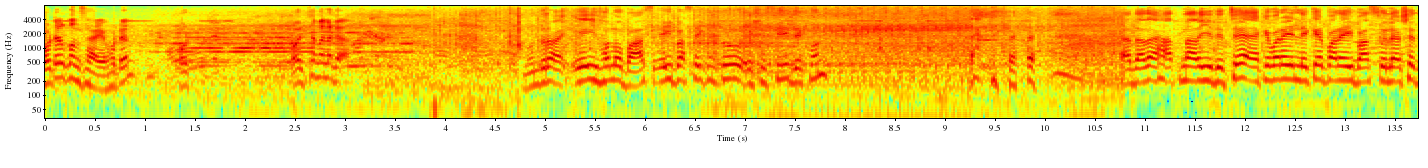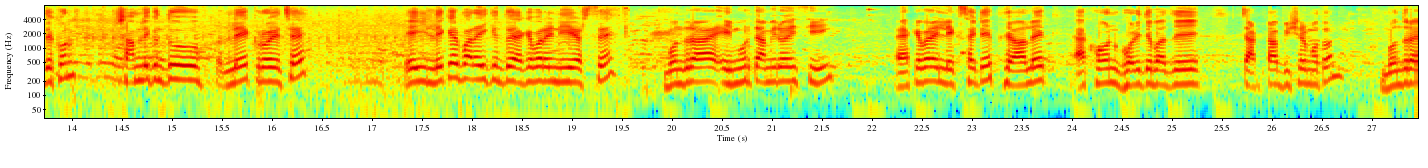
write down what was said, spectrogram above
হোটেল কোন সা হোটেল? লাগা মানে বন্ধুরা এই হলো বাস। এই বাসে কিন্তু এসেছি দেখুন। দাদা হাত নাড়িয়ে দিচ্ছে। একেবারেই লেকের পারে এই বাস চলে আসে দেখুন। সামনে কিন্তু লেক রয়েছে। এই লেকের পাড়েই কিন্তু একেবারে নিয়ে আসছে। বন্ধুরা, এই মুহূর্তে আমি রয়েছি একেবারে লেক সাইডে ফেয়া লেক। এখন ঘড়িতে বাজে চারটা বিশের মতন। বন্ধুরা,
